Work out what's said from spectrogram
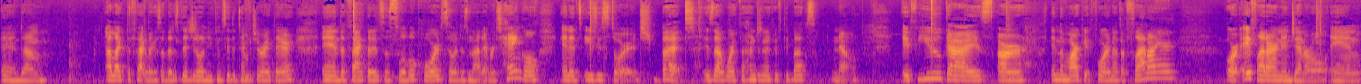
And um, I like the fact, like I said, that it's digital and you can see the temperature right there. And the fact that it's a swivel cord so it does not ever tangle and it's easy storage. But is that worth 150 bucks? No if you guys are in the market for another flat iron or a flat iron in general and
